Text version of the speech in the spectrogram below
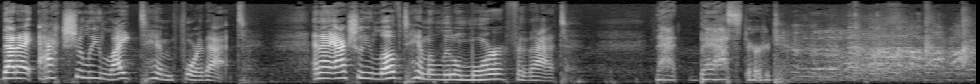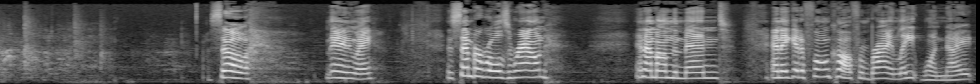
that I actually liked him for that. And I actually loved him a little more for that. That bastard. so, anyway. December rolls around, and I'm on the mend, and I get a phone call from Brian late one night,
